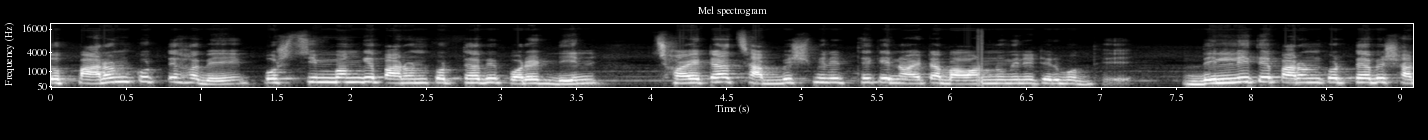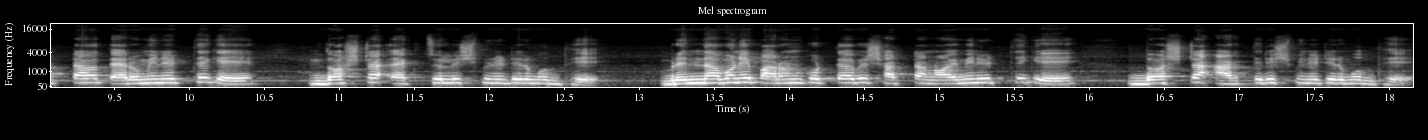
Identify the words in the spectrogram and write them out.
তো পারণ করতে হবে, পশ্চিমবঙ্গে পালন করতে হবে পরের দিন ছয়টা ছাব্বিশ মিনিট থেকে নয়টা বাউান্ন মিনিটের মধ্যে। দিল্লিতে পালন করতে হবে সাতটা তেরো মিনিট থেকে দশটা একচল্লিশ মিনিটের মধ্যে। বৃন্দাবনে পালন করতে হবে সাতটা নয় মিনিট থেকে দশটা আটত্রিশ মিনিটের মধ্যে।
